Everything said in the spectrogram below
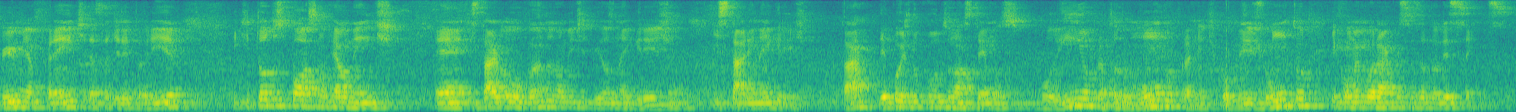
firme à frente dessa diretoria e que todos possam realmente é, estar louvando o nome de Deus na igreja estarem na igreja. Tá? Depois do culto nós temos bolinho para todo mundo, para a gente comer junto e comemorar com esses adolescentes.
